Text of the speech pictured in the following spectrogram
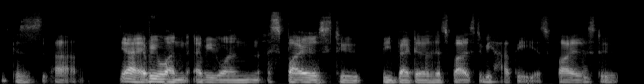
because uh, uh, yeah everyone everyone aspires to be better aspires to be happy aspires to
